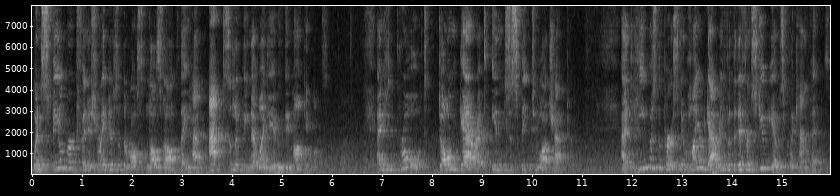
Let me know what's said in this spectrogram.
when Spielberg finished Raiders of the Lost Ark, they had absolutely no idea who their market was. And he brought Don Garrett in to speak to our chapter. And he was the person who hired Gary for the different studios for the campaigns.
